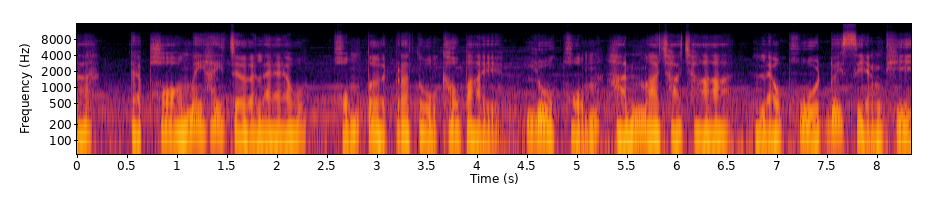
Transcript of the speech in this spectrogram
นะ แต่พ่อไม่ให้เจอแล้ว ผมเปิดประตูเข้าไป ลูกผมหันมาช้าๆ แล้วพูดด้วยเสียงที่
